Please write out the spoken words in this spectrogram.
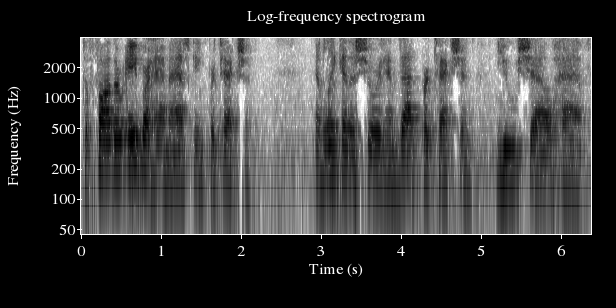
to Father Abraham asking protection. And Lincoln assured him, That protection you shall have.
